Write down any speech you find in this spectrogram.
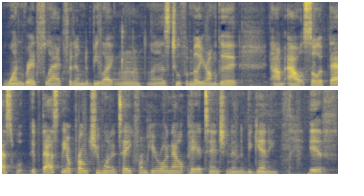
one red flag for them to be like mm, that's too familiar i'm good i'm out so if that's if that's the approach you want to take from here on out pay attention in the beginning if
